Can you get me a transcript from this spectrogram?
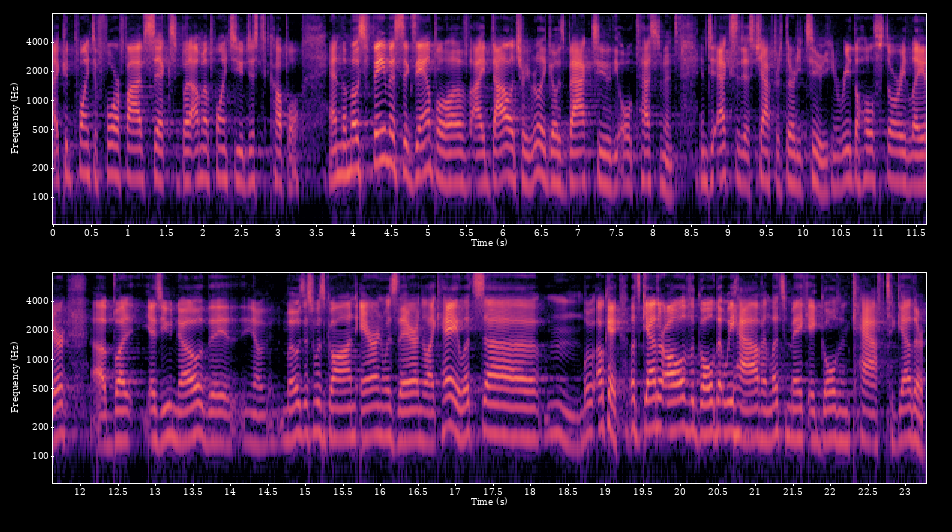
I could point to four, five, six, but I'm going to point to you just a couple. And the most famous example of idolatry really goes back to the Old Testament, into Exodus chapter 32. You can read the whole story later, uh, but as you know, the you know Moses was gone, Aaron was there, and they're like, "Hey, let's uh, hmm, okay, let's gather all of the gold that we have and let's make a golden calf together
